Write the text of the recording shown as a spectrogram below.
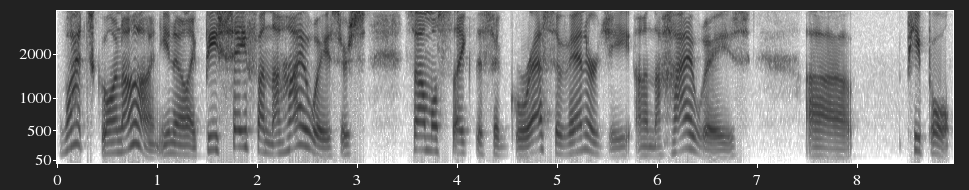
what's going on. You know, like be safe on the highways. There's it's almost like this aggressive energy on the highways. Uh, people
